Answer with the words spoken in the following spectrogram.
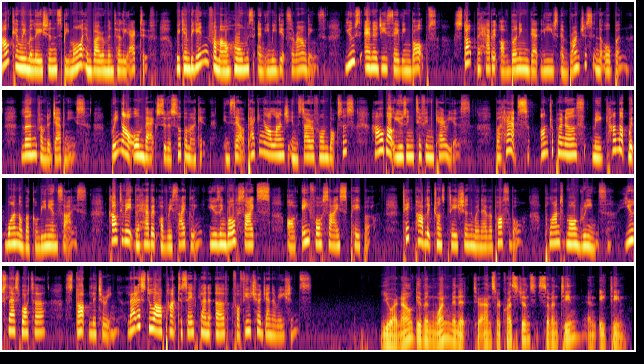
How can we Malaysians be more environmentally active? We can begin from our homes and immediate surroundings. Use energy saving bulbs. Stop the habit of burning dead leaves and branches in the open. Learn from the Japanese. Bring our own bags to the supermarket. Instead of packing our lunch in styrofoam boxes, how about using tiffin carriers? Perhaps entrepreneurs may come up with one of a convenient size. Cultivate the habit of recycling using both sides of A4 size paper. Take public transportation whenever possible. Plant more greens. Use less water. Stop littering. Let us do our part to save planet Earth for future generations. You are now given one minute to answer questions 17 and 18.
